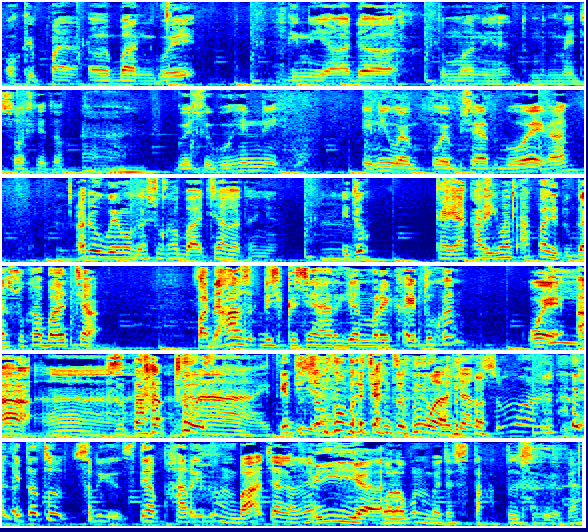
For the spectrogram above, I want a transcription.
Oke pak eh, ban gue gini ya ada teman ya teman medsos gitu. Nah, Gue suguhin nih ini web website gue kan. Aduh gue emang gak suka baca katanya. Hmm. Itu kayak kalimat apa gitu gak suka baca. Padahal di keseharian mereka itu kan WA, ah, status, nah, itu, dia. semua bacaan semua. bacaan semua Ya, kita tuh seri- setiap hari itu membaca kan ya Iya. walaupun baca status gitu kan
